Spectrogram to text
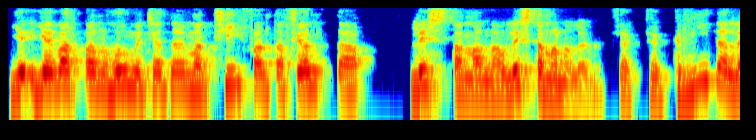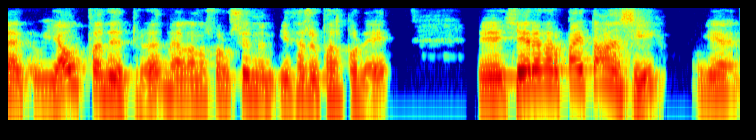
Ég, ég varpa nú hugmynd hérna um að tífalda fjölda listamanna og listamannalögnum. Það er gríðarlega jákvæðið bröð meðal annars frá sumum í þessu pallborði. Eh, hér er verið að bæta aðeins í. Ég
